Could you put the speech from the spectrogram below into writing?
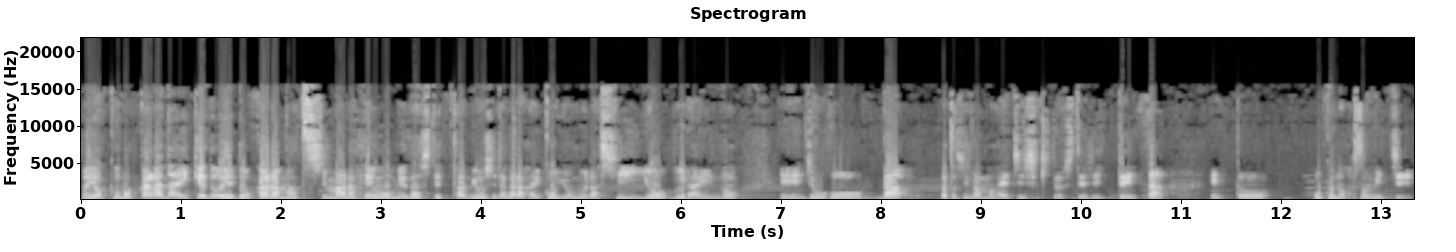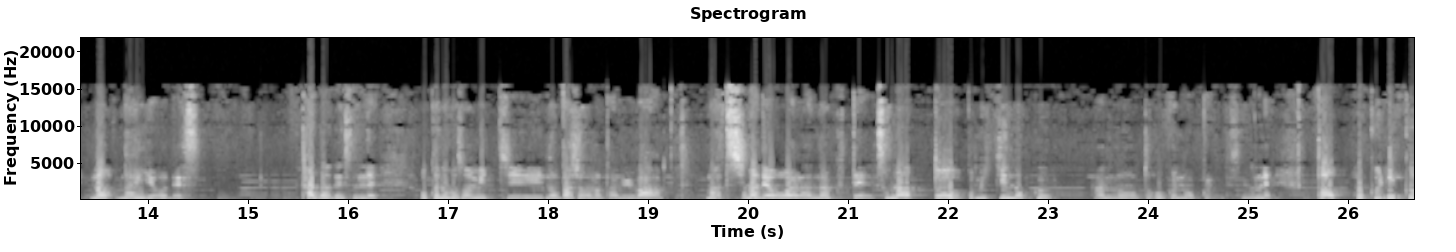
まあ、よくわからないけど江戸から松島ら辺を目指して旅をしながら俳句を読むらしいよぐらいの、えー、情報が私が前知識として知っていた、えっと、奥の細道の内容です。ただですね奥の細道の場所の旅は松島では終わらなくてその後こう道のくあの東北の奥ですよね。と北陸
